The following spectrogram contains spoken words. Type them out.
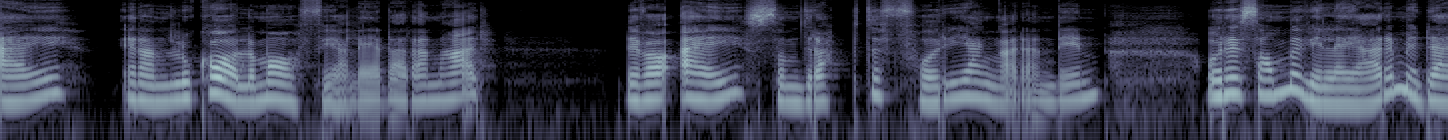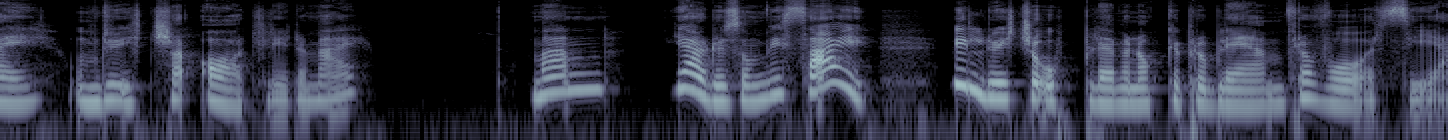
Jeg er den lokale mafialederen her. Det var jeg som drepte forgjengeren din, og det samme vil jeg gjøre med deg om du ikke adlyder meg. Men gjør du som vi sier, vil du ikke oppleve noe problem fra vår side.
